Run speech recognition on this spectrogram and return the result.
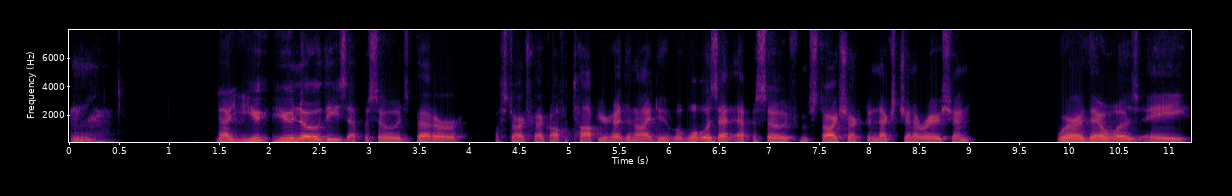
now you you know these episodes better of Star Trek off the top of your head than I do, but what was that episode from Star Trek: The Next Generation where there was a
